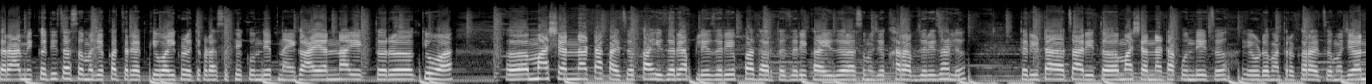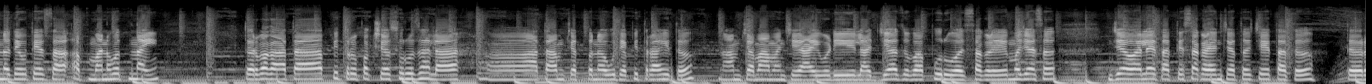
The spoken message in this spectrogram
तर आम्ही कधीच असं म्हणजे कचऱ्यात किंवा इकडं तिकडं असं फेकून देत नाही. गायांना एकतर किंवा माशांना टाकायचं. काही जरी आपले जरी पदार्थ जरी काही जर असं म्हणजे खराब जरी झालं तरी टा चारीत माशांना टाकून द्यायचं. एवढं मात्र करायचं. म्हणजे अन्नदेवतेचा अपमान होत नाही. तर बघा आता पितृपक्ष सुरू झाला. आता आमच्यात पण उद्या पित्र आहेत. आमच्या मामांचे आई वडील आजी आजोबा पूर्वज सगळे म्हणजे असं जेवायला येतात ते सगळ्यांच्यातच येतात. तर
